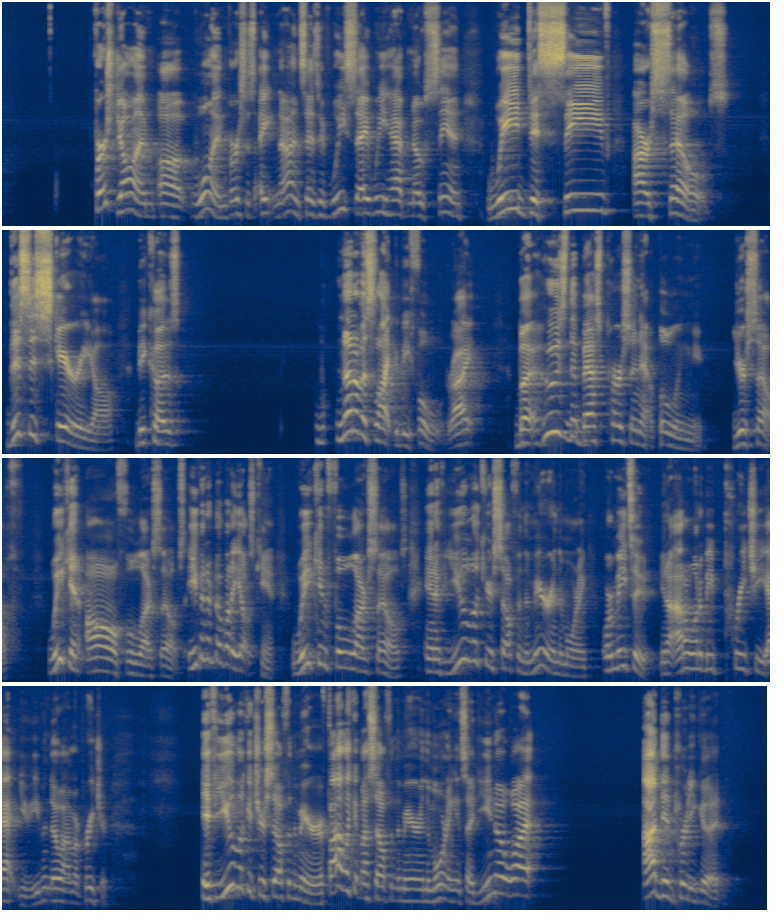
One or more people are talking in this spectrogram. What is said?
1 John uh, 1, verses 8 and 9 says, If we say we have no sin, we deceive ourselves. This is scary, y'all, because none of us like to be fooled, right? But who's the best person at fooling you? Yourself. We can all fool ourselves, even if nobody else can. We can fool ourselves. And if you look yourself in the mirror in the morning, or me too, you know, I don't want to be preachy at you, even though I'm a preacher. If you look at yourself in the mirror, if I look at myself in the mirror in the morning and say, Do you know what? I did pretty good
